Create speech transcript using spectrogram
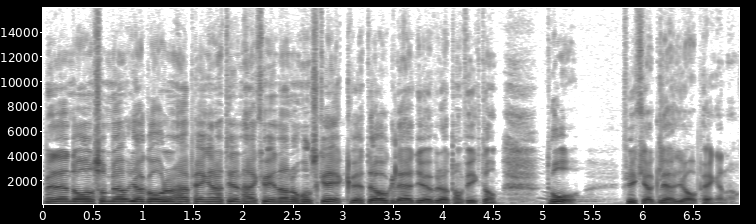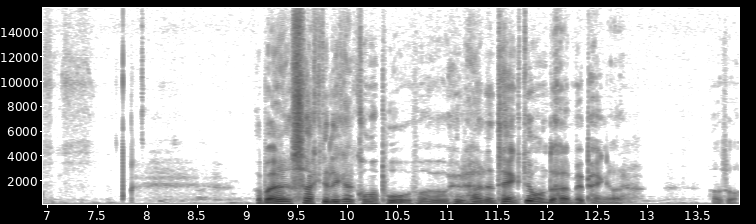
Men den dagen som jag, jag gav de här pengarna till den här kvinnan och hon skrek vet du, av glädje över att hon fick dem, då fick jag glädje av pengarna. Jag började sakteliga komma på hur Herren tänkte om det här med pengar. Alltså,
